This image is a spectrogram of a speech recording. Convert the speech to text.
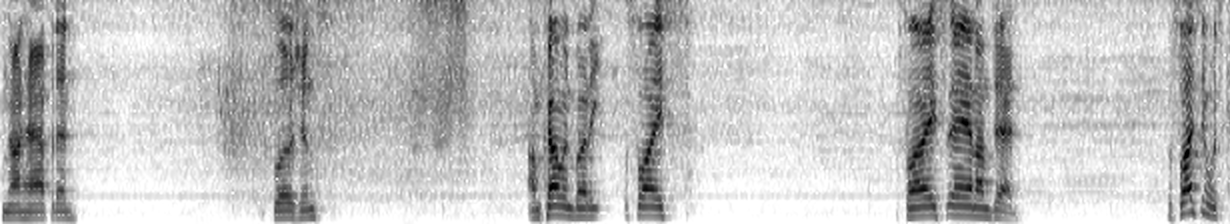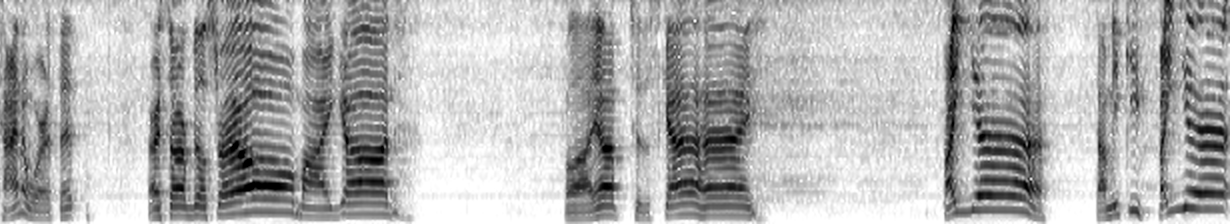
Not happening. Explosions. I'm coming, buddy. Slice. Slice, and I'm dead. The slicing was kind of worth it. All right, Star Build Strike. Oh my god. Fly up to the sky. Fire! Tamiki, fire!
